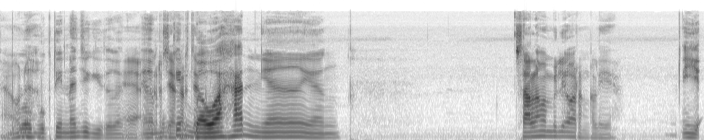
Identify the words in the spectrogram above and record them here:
Ya buktiin aja gitu kan Ya, ya, mungkin kerja-kerja. bawahannya yang Salah memilih orang kali ya. Iya.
